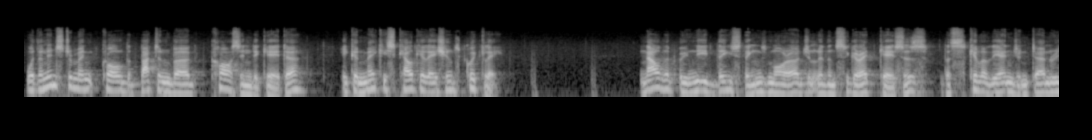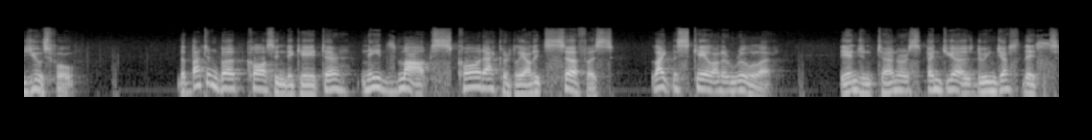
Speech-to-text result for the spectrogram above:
With an instrument called the Battenberg course indicator, he can make his calculations quickly. Now that we need these things more urgently than cigarette cases, the skill of the engine turner is useful. The Battenberg course indicator needs marks scored accurately on its surface, like the scale on a ruler. The engine turner has spent years doing just this.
